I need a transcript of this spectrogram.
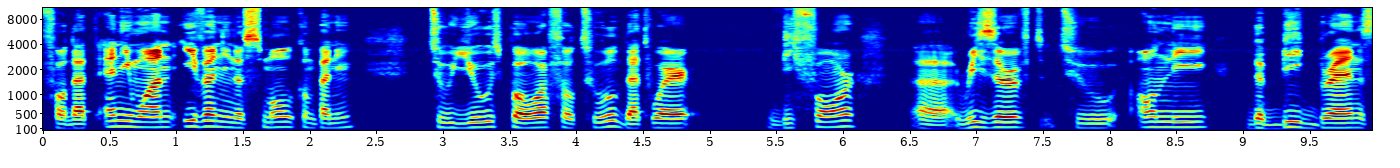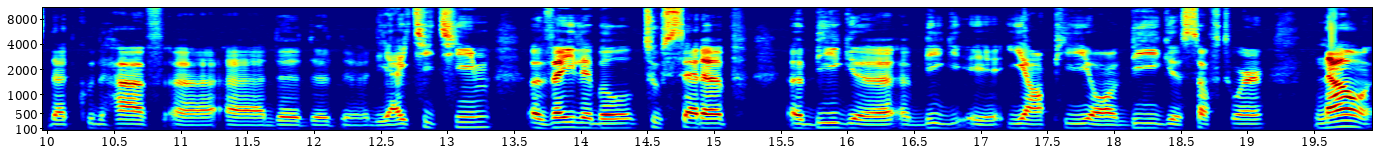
for that anyone, even in a small company, to use powerful tools that were before uh, reserved to only the big brands that could have uh, uh, the, the, the, the, IT team available to set up a big, uh, a big ERP or a big software. Now,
